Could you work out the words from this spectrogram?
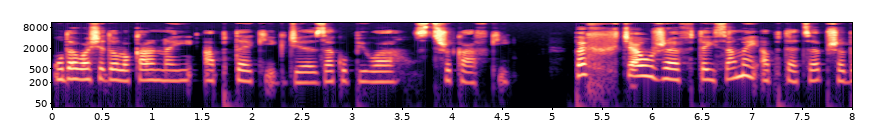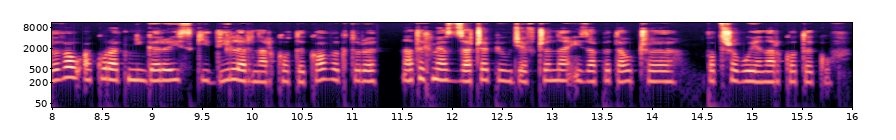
udała się do lokalnej apteki, gdzie zakupiła strzykawki. Pech chciał, że w tej samej aptece przebywał akurat nigeryjski dealer narkotykowy, który natychmiast zaczepił dziewczynę i zapytał, czy potrzebuje narkotyków.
